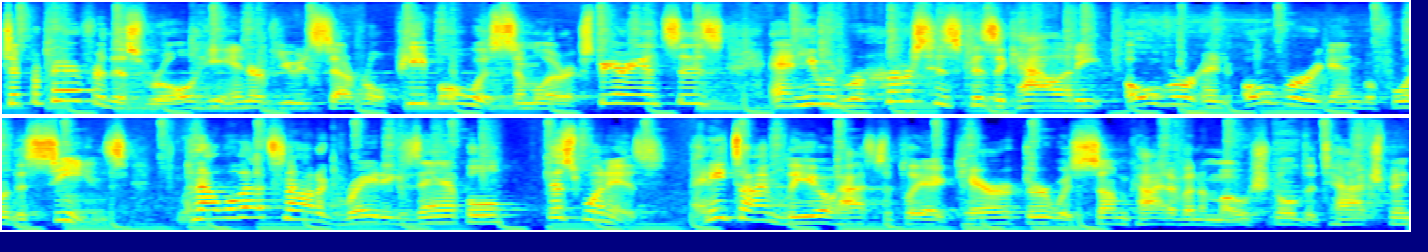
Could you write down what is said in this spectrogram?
To prepare for this role, he interviewed several people with similar experiences, and he would rehearse his physicality over and over again before the scenes. Now, while that's not a great example, this one is. Anytime Leo has to play a character with some kind of an emotional detachment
